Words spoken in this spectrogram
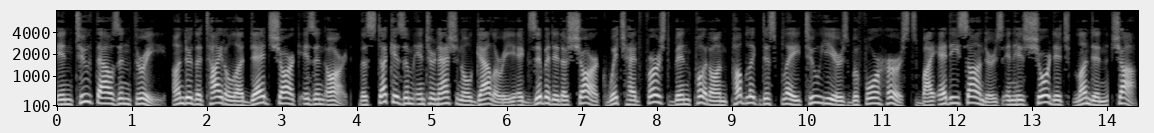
In 2003, under the title A Dead Shark Isn't Art, the Stuckism International Gallery exhibited a shark which had first been put on public display two years before Hirst's by Eddie Saunders in his Shoreditch London shop,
